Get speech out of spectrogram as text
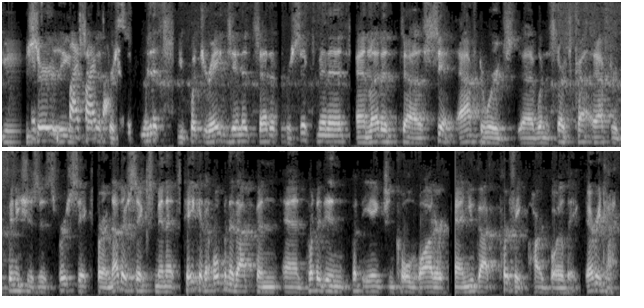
you It's serve, you five, set five, it for six minutes. You put your eggs in it, set it for six minutes, and let it uh, sit. Afterwards, uh, when it starts, cu- after it finishes its first six, for another six minutes, take it, open it up, and and put it in, put the eggs in cold water, and you got perfect hard boiled egg every time.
